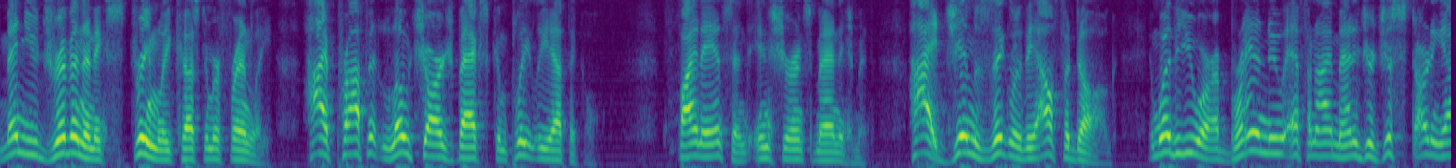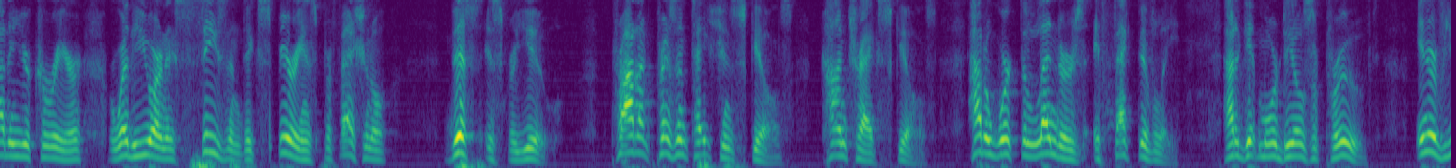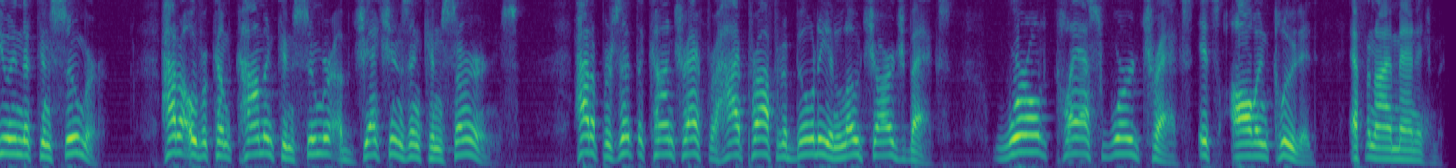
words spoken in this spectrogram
Menu driven and extremely customer friendly. High profit, low chargebacks, completely ethical. Finance and insurance management. Hi, Jim Ziegler, the Alpha Dog. And whether you are a brand new F&I manager just starting out in your career or whether you are a seasoned, experienced professional, this is for you. Product presentation skills, contract skills, how to work the lenders effectively, how to get more deals approved, interviewing the consumer, how to overcome common consumer objections and concerns, how to present the contract for high profitability and low chargebacks, world-class word tracks. It's all included. F&I management.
